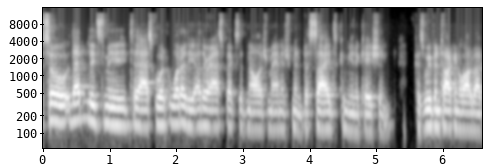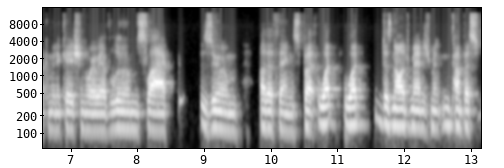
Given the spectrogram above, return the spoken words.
so that leads me to ask what what are the other aspects of knowledge management besides communication? Because we've been talking a lot about communication where we have loom slack zoom other things but what what does knowledge management encompass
